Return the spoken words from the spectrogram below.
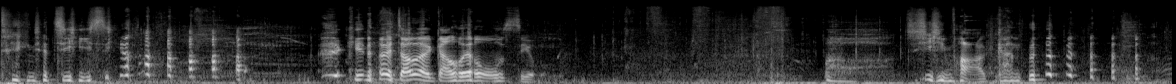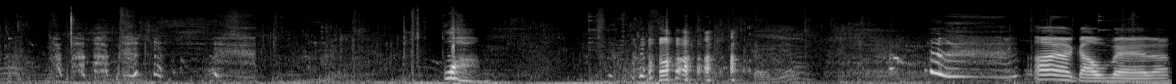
听只笑，见到佢走嚟救佢，好笑。哇！芝麻干，哇！哎呀，救命啊！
